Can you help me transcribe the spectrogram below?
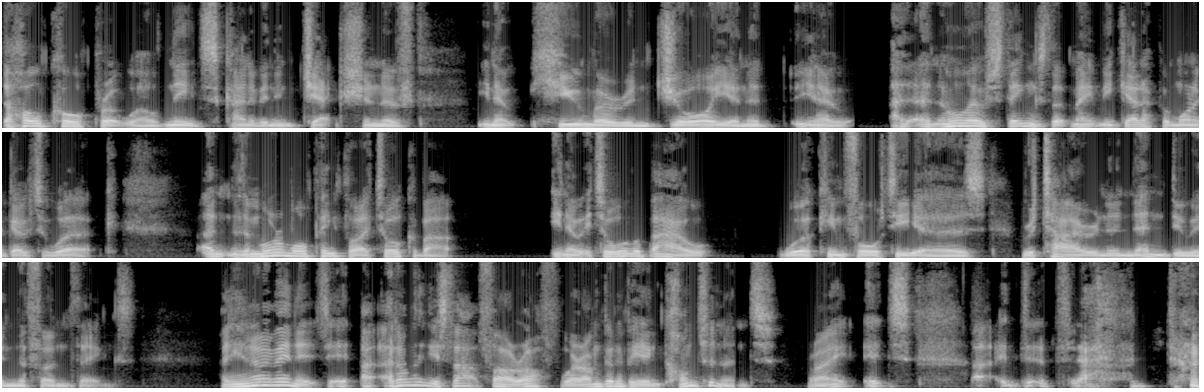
the whole corporate world needs kind of an injection of you know humor and joy and a, you know and all those things that make me get up and want to go to work. And the more and more people I talk about, you know, it's all about working 40 years, retiring, and then doing the fun things. And you know what I mean? It's, it, I don't think it's that far off where I'm going to be incontinent, right? It's, uh,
